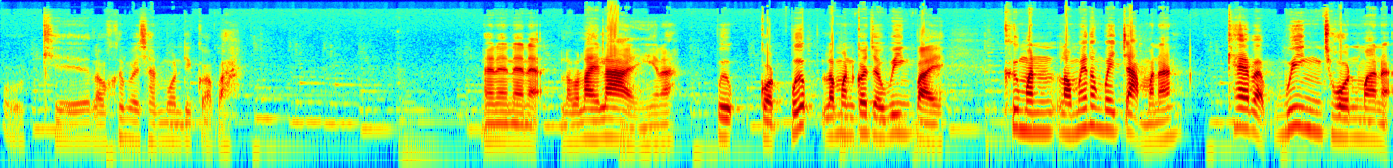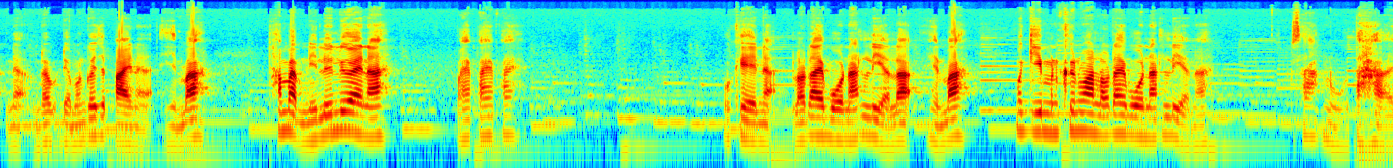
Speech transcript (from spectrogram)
โอเค เราขึ้นไปชั้นบนดีกว่าปะนั่นๆๆเราไล่ล่าอย่างงี้นะปึ๊บกดปึ๊บแล้วมันก็จะวิ่งไป คือมันเราไม่ต้องไปจับมันนะแค่แบบวิ่งชนมันอะเนี่ยเดี๋ยวมันก็จะไปเนี่ยเห็นปะทำแบบนี้เรื่อย ๆ นะ ไปไปไปโอเคเนี่ยเราได้โบนัสเหรียญละเห็นปะเมื่อกี้มันขึ้นว่าเราได้โบนัสเหรียญนะซากหนูตาย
